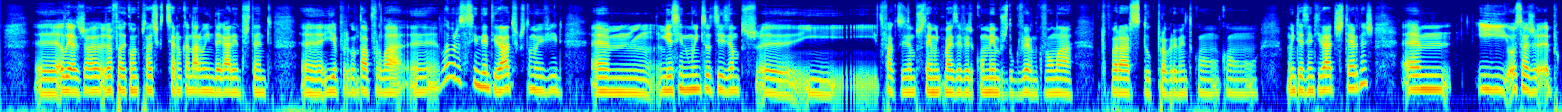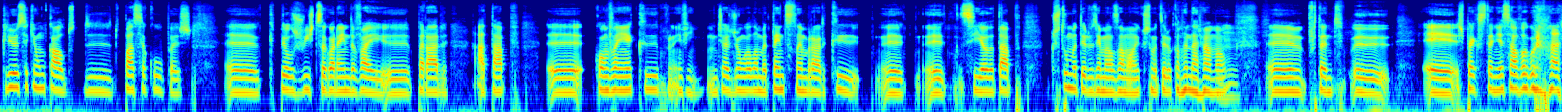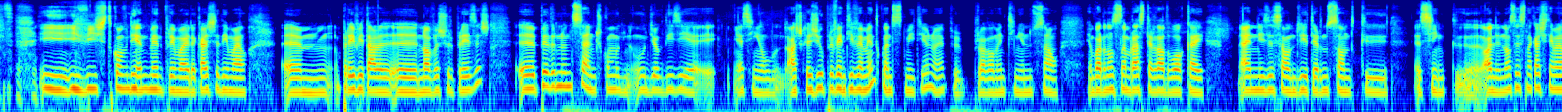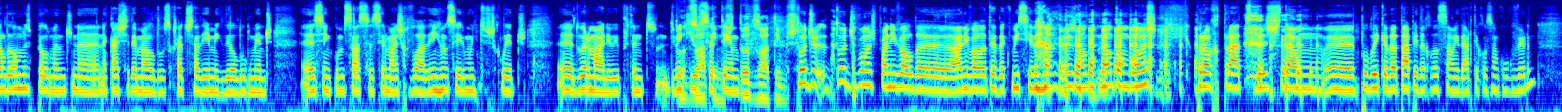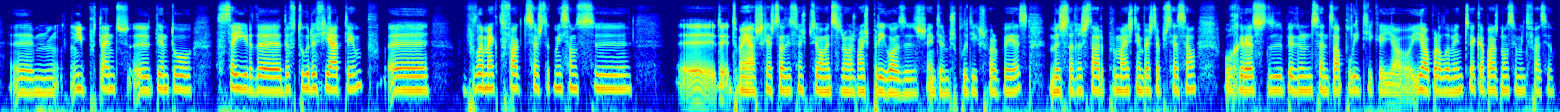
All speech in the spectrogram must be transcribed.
eh, aliás, já, já falei com deputados que disseram que andaram a indagar, entretanto, eh, e a perguntar por lá. eh, Lembram-se assim de entidades que costumam vir, um, e assim de muitos outros exemplos, eh, e, e, de facto os exemplos têm muito mais a ver com membros do governo que vão lá preparar-se do que propriamente com, com muitas entidades externas. Um, e, ou seja, criou-se aqui um caldo de, de passa-culpas eh, que, pelos vistos, agora ainda vai eh, parar à TAP. Eh, convém é que, enfim, o Ministério João Galamba tem de se lembrar que eh, CEO da TAP costuma ter os e-mails à mão e costuma ter o calendário à mão. Uhum. Uh, portanto, uh, é, espero que se tenha salvaguardado e, e visto convenientemente primeiro a caixa de e-mail um, para evitar uh, novas surpresas. Uh, Pedro Nuno Santos, como o Diogo dizia, é, é assim, ele acho que agiu preventivamente quando se demitiu, não é? Provavelmente tinha noção, embora não se lembrasse ter dado o ok à indenização, devia ter noção de que assim que, olha, não sei se na caixa de e-mail dele, mas pelo menos na, na caixa de e-mail do secretário de Estado e amigo dele, Hugo Mendes, assim que começasse a ser mais revelado, iam sair muitos esqueletos eh, do armário e, portanto, demitiu-se a tempo. todos ótimos. Todos, todos bons para o nível, da, ao nível até da comicidade, mas não, não tão bons para o retrato da gestão eh, pública da TAP e da relação e da articulação com o governo. Um, e, portanto, tentou sair da, da fotografia a tempo. O problema é que, de facto, se esta comissão se. Eu também acho que estas audições possivelmente serão as mais perigosas em termos políticos para o PS, mas se arrastar por mais tempo esta percepção, o regresso de Pedro Nuno Santos à política e ao, e ao Parlamento é capaz de não ser muito fácil.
